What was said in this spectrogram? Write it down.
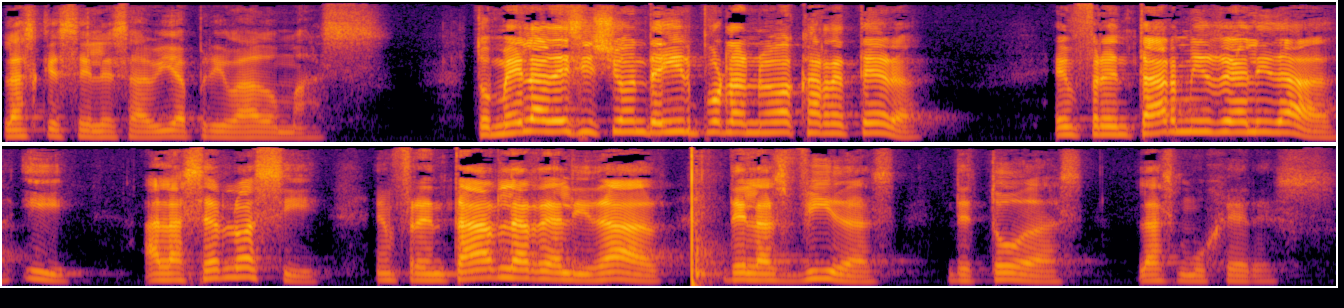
las que se les había privado más. Tomé la decisión de ir por la nueva carretera, enfrentar mi realidad y, al hacerlo así, enfrentar la realidad de las vidas de todas las mujeres.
